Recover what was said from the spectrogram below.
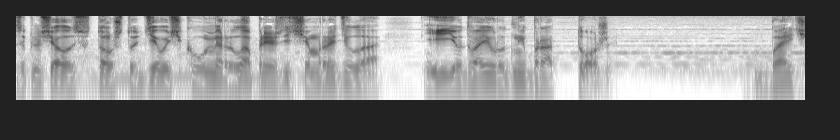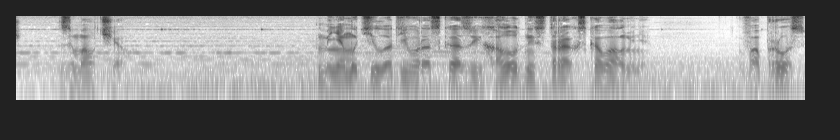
заключалось в том, что девочка умерла, прежде чем родила, и ее двоюродный брат тоже. Барич замолчал. Меня мутило от его рассказа, и холодный страх сковал меня. Вопрос,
